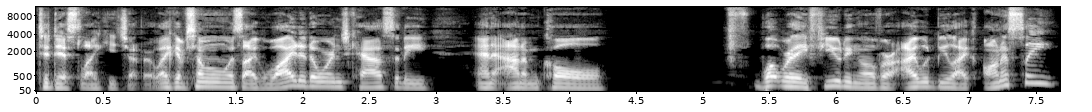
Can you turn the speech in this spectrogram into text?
to dislike each other. Like if someone was like, "Why did Orange Cassidy and Adam Cole? What were they feuding over?" I would be like, honestly,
